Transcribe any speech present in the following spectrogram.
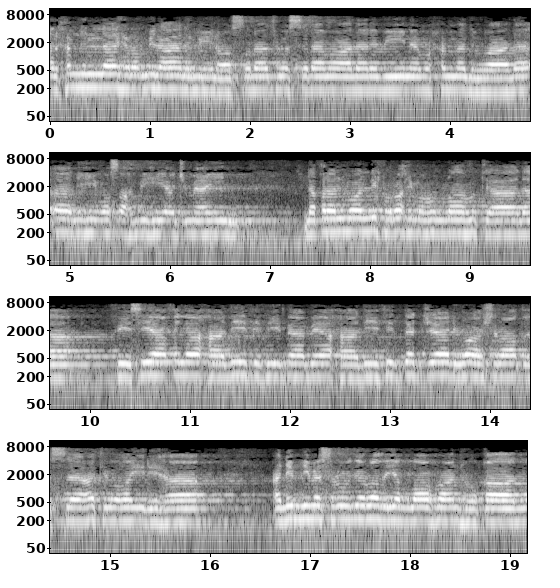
الحمد لله رب العالمين والصلاة والسلام على نبينا محمد وعلى آله وصحبه أجمعين. نقل المؤلف رحمه الله تعالى في سياق الأحاديث في باب أحاديث الدجال وأشراط الساعة وغيرها. عن ابن مسعود رضي الله عنه قال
